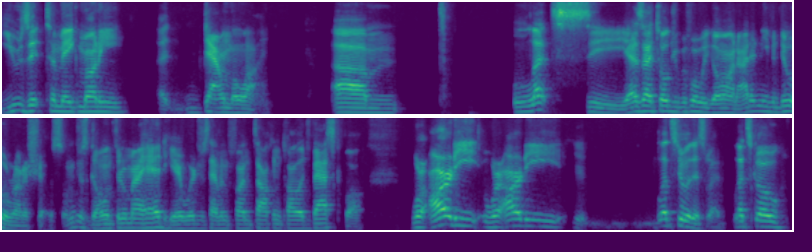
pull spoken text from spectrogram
Use it to make money uh, down the line. Um, let's see. As I told you before we go on, I didn't even do a run of show, so I'm just going through my head here. We're just having fun talking college basketball. We're already, we're already. Let's do it this way. Let's go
